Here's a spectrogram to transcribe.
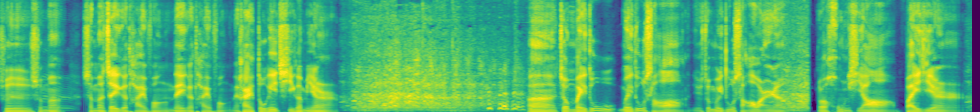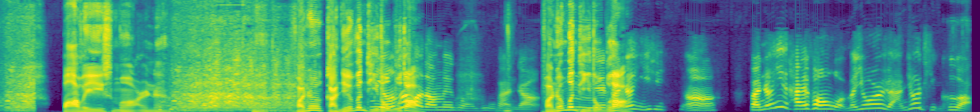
说是什么嗯什么这个台风那个台风的，还都给起个名儿。嗯，叫美杜美杜啥，叫美杜啥玩意儿，叫红霞、白晶儿、巴威什么玩意儿呢？嗯反正感觉问题都不大我，倒没关注，反正反正问题都不大嗯。反正一啊，反正一台风，我们幼儿园就停课，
